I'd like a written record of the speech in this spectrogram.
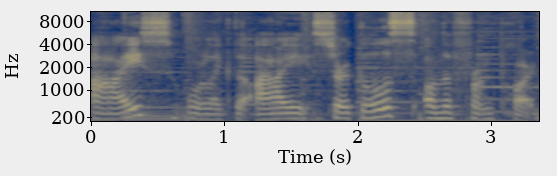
eyes or like the eye circles on the front part.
